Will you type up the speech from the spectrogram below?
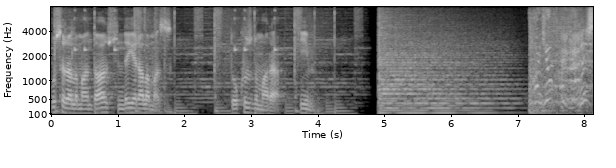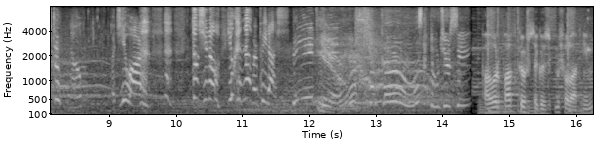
bu sıralamanın daha üstünde yer alamaz. 9 numara Him system? But you are. Don't you know you can never beat us? Beat you? Girls, don't you see? Powerpuff Girls'te gözükmüş olan Him,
